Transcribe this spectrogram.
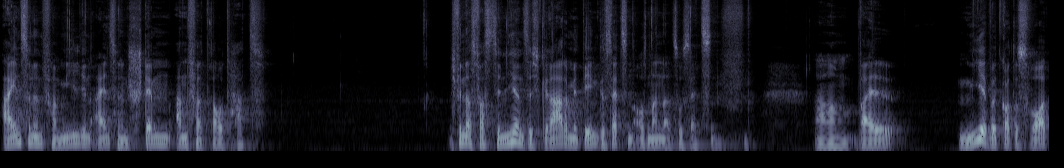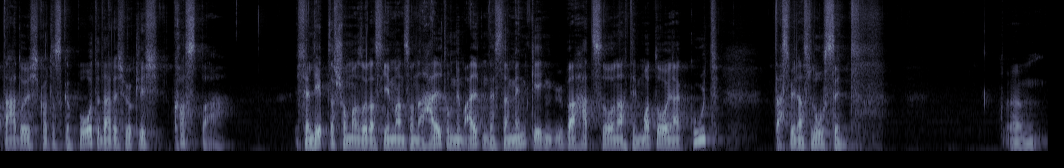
einzelnen Familien, einzelnen Stämmen anvertraut hat. Ich finde das faszinierend, sich gerade mit den Gesetzen auseinanderzusetzen, ähm, weil mir wird Gottes Wort dadurch, Gottes Gebote dadurch wirklich kostbar. Ich erlebe das schon mal so, dass jemand so eine Haltung dem Alten Testament gegenüber hat, so nach dem Motto, ja gut, dass wir das los sind. Ähm,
